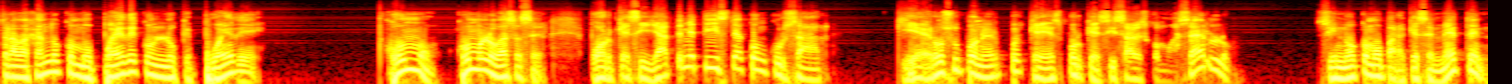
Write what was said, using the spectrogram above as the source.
trabajando como puede, con lo que puede. ¿Cómo? ¿Cómo lo vas a hacer? Porque si ya te metiste a concursar, quiero suponer pues, que es porque sí sabes cómo hacerlo, si no como para qué se meten.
